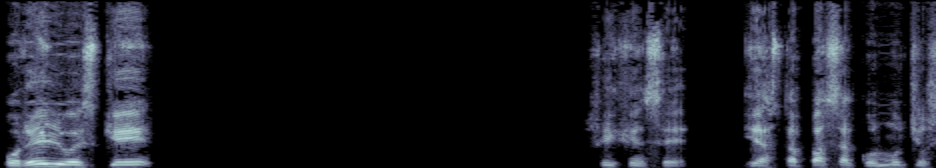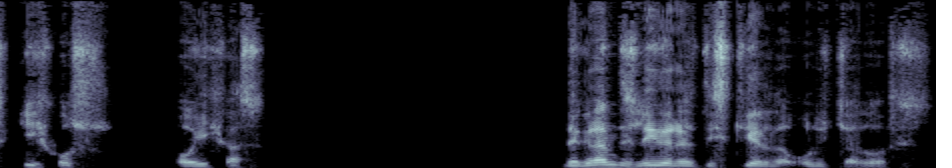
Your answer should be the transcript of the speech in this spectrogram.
Por ello es que, fíjense, y hasta pasa con muchos hijos o hijas de grandes líderes de izquierda o luchadores.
